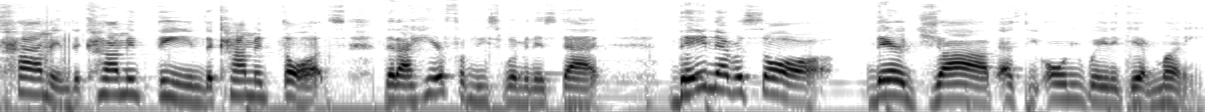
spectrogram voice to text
common, the common theme, the common thoughts that I hear from these women is that they never saw their job as the only way to get money.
